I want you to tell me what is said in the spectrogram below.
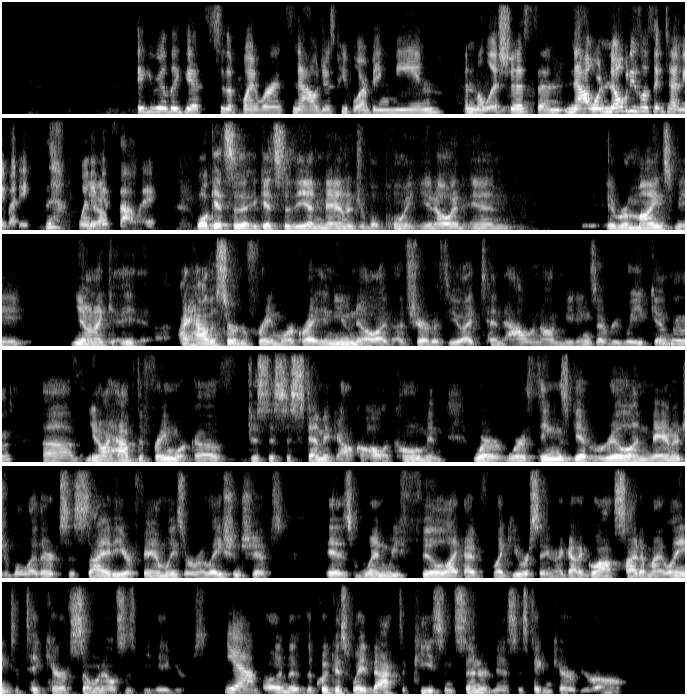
it really gets to the point where it's now just people are being mean and malicious mm-hmm. and now when nobody's listening to anybody when yeah. it gets that way. Well it gets to it gets to the unmanageable point you know and and it reminds me you know and i i have a certain framework right and you know i've, I've shared with you i attend al-anon meetings every week and mm-hmm um, you know, I have the framework of just a systemic alcoholic home, and where where things get real unmanageable, whether it's society or families or relationships, is when we feel like I've, like you were saying, I got to go outside of my lane to take care of someone else's behaviors. Yeah. Uh, and the, the quickest way back to peace and centeredness is taking care of your own.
